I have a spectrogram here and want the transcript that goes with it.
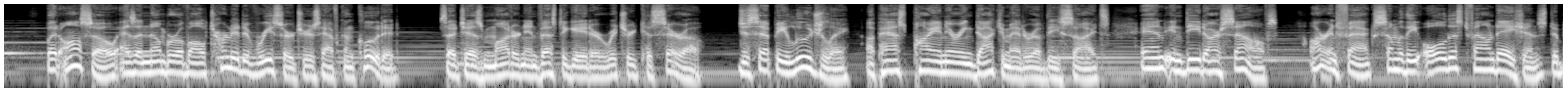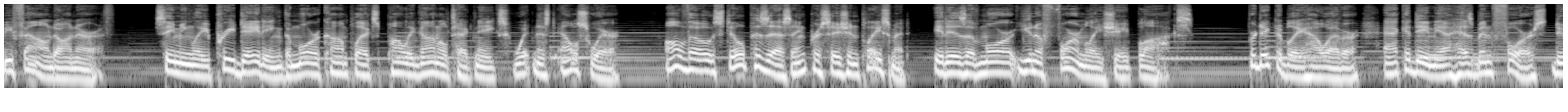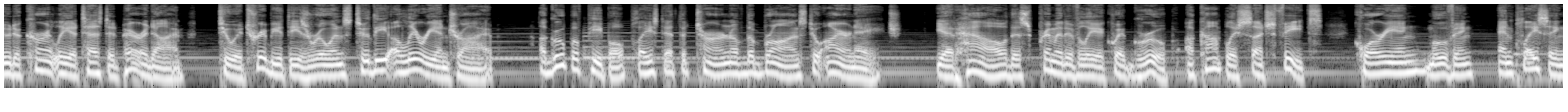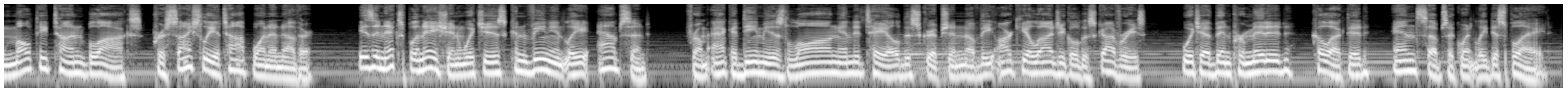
but also as a number of alternative researchers have concluded, such as modern investigator Richard Cassaro, Giuseppe Lugli, a past pioneering documenter of these sites, and indeed ourselves, are in fact some of the oldest foundations to be found on Earth, seemingly predating the more complex polygonal techniques witnessed elsewhere Although still possessing precision placement, it is of more uniformly shaped blocks. Predictably, however, academia has been forced due to currently attested paradigm to attribute these ruins to the Illyrian tribe, a group of people placed at the turn of the Bronze to Iron Age. Yet how this primitively equipped group accomplished such feats, quarrying, moving, and placing multi-ton blocks precisely atop one another is an explanation which is conveniently absent from academia's long and detailed description of the archaeological discoveries which have been permitted, collected, and subsequently displayed.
